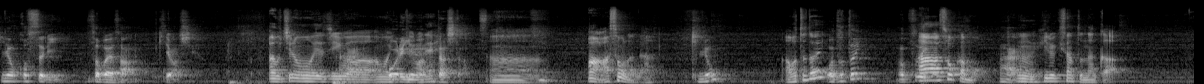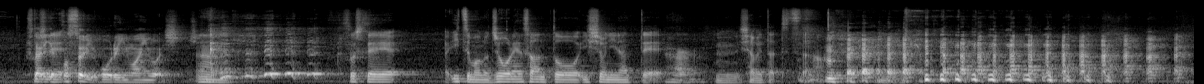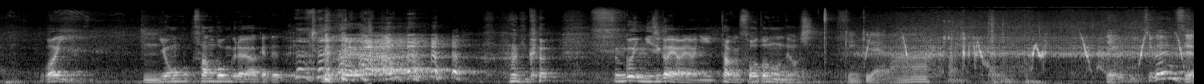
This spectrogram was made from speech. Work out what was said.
昨日こっそり蕎麦屋さん来てましたよ。あうちの親父はあんまホール言ってるね。インワン出したうんああそうなんだ。昨日？あ一昨日一昨日ああそうかも、はい。うんひろきさんとなんか二人でこっそりホールインワン祝いしましうん。そしていつもの常連さんと一緒になってた、はい。うん喋ったって言ってたな。ワイン4 3本ぐらい開けてて。なんかすんごい短い間に多分相当飲んでました。元気だよな。違いますよ。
